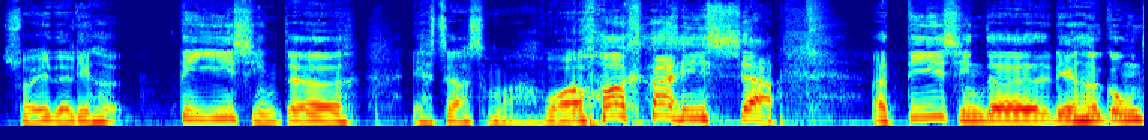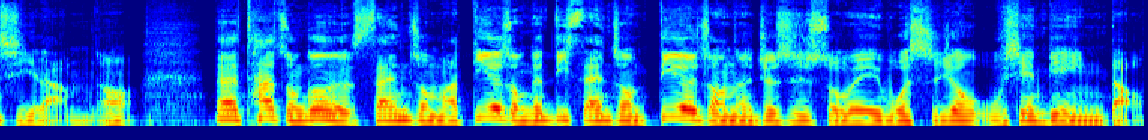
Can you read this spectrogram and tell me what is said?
所谓的联合第一型的，哎，这叫什么？我 要我要看一下，呃，第一型的联合攻击啦。哦，那它总共有三种嘛？第二种跟第三种，第二种呢，就是所谓我使用无线电引导。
